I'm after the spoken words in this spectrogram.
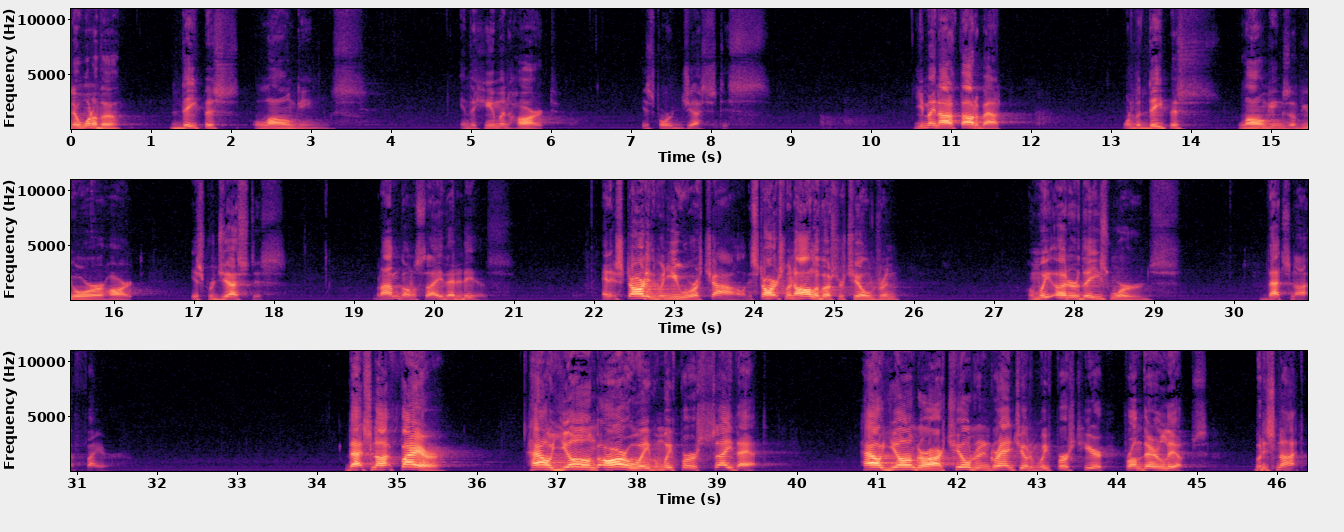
You know, one of the deepest longings in the human heart is for justice. You may not have thought about one of the deepest longings of your heart is for justice, but I'm going to say that it is. And it started when you were a child. It starts when all of us are children. When we utter these words, that's not fair. That's not fair. How young are we when we first say that? How young are our children and grandchildren when we first hear from their lips? But it's not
